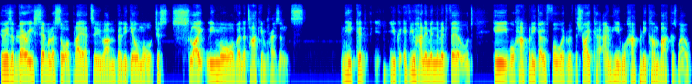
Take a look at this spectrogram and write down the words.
who is a Mm. very similar sort of player to um, Billy Gilmour, just slightly more of an attacking presence. And he could, you could, if you had him in the midfield, he will happily go forward with the striker, and he will happily come back as well.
